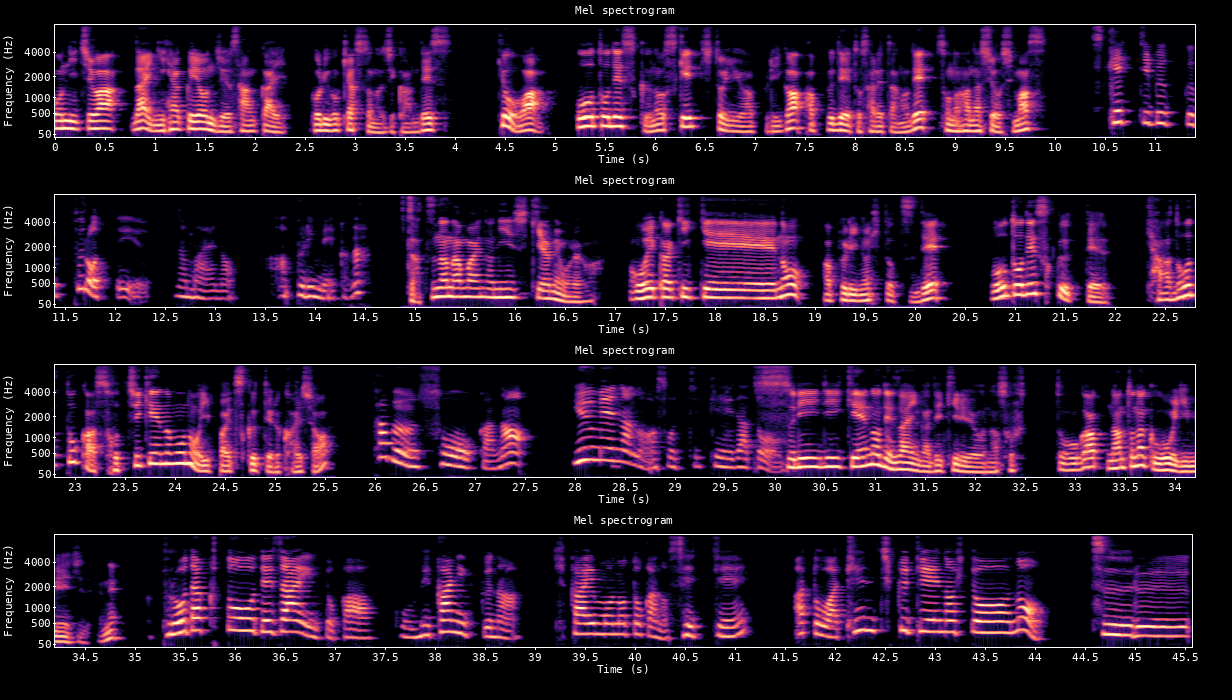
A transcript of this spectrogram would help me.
こんにちは。第243回ゴリゴキャストの時間です。今日はオートデスクのスケッチというアプリがアップデートされたので、その話をします。スケッチブックプロっていう名前のアプリ名かな。雑な名前の認識やね、俺は。お絵かき系のアプリの一つで、オートデスクって CAD とかそっち系のものをいっぱい作ってる会社？多分そうかな。有名なのはそっち系だと。3D 系のデザインができるようなソフトがなんとなく多いイメージだよね。プロダクトデザインとか、こうメカニックな機械物とかの設計、あとは建築系の人のツー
